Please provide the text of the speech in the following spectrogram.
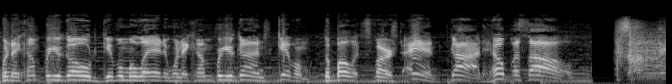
When they come for your gold, give them a lead, and when they come for your guns, give them the bullets first. And God help us all. Sunday,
